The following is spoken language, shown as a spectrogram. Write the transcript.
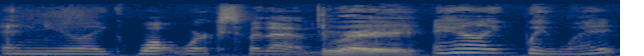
and you're like, what works for them? Right. And you're like, wait, what?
